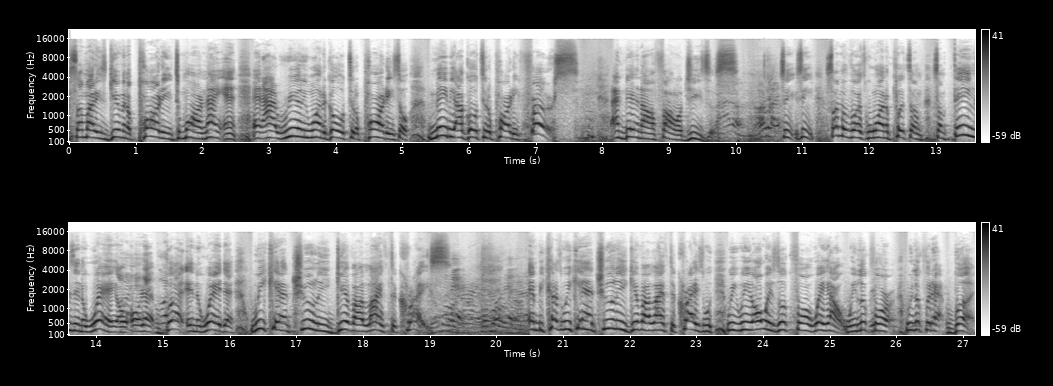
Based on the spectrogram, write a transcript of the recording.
somebody's giving a party tomorrow night and, and I really want to go to the party. So maybe I'll go to the party first and then I'll follow Jesus. all right. See, see, some of us want to put some some things in the way, or, or that but in the way that we can't truly give our life to Christ. And because we can't truly give our life to Christ, we, we, we always look for a way out. We look for we look for that but.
